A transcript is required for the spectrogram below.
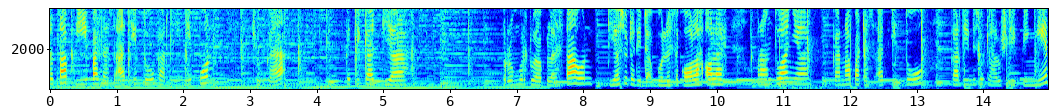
Tetapi pada saat itu Kartini pun juga ketika dia berumur 12 tahun, dia sudah tidak boleh sekolah oleh orang tuanya karena pada saat itu Kartini sudah harus dipingit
